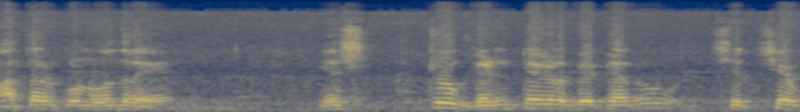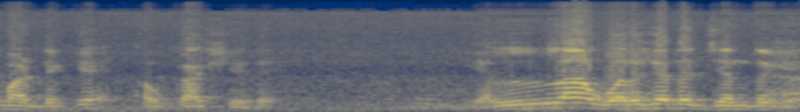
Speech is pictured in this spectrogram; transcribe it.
ಮಾತಾಡ್ಕೊಂಡು ಹೋದ್ರೆ ಎಷ್ಟು ಗಂಟೆಗಳು ಬೇಕಾದ್ರೂ ಚರ್ಚೆ ಮಾಡಲಿಕ್ಕೆ ಅವಕಾಶ ಇದೆ. ಎಲ್ಲ ವರ್ಗದ ಜನರಿಗೆ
